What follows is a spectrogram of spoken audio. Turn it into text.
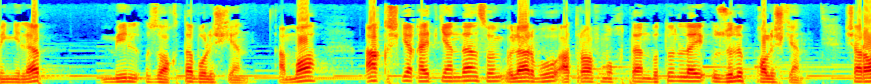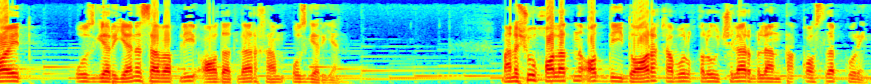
minglab mil uzoqda bo'lishgan. Ammo aqshga qaytgandan so'ng ular bu atrof muhitdan butunlay uzilib qolishgan. Sharoit o'zgargani sababli odatlar ham o'zgargan. Mana shu holatni oddiy dori qabul qiluvchilar bilan taqqoslab ko'ring.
